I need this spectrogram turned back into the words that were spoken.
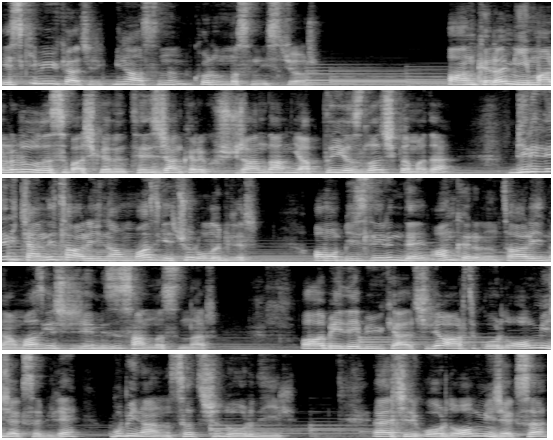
eski Büyükelçilik binasının korunmasını istiyor. Ankara Mimarlar Odası Başkanı Tezcan Karakuşcan'dan yaptığı yazılı açıklamada, birileri kendi tarihinden vazgeçiyor olabilir ama bizlerin de Ankara'nın tarihinden vazgeçeceğimizi sanmasınlar. ABD Büyükelçiliği artık orada olmayacaksa bile bu binanın satışı doğru değil. Elçilik orada olmayacaksa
